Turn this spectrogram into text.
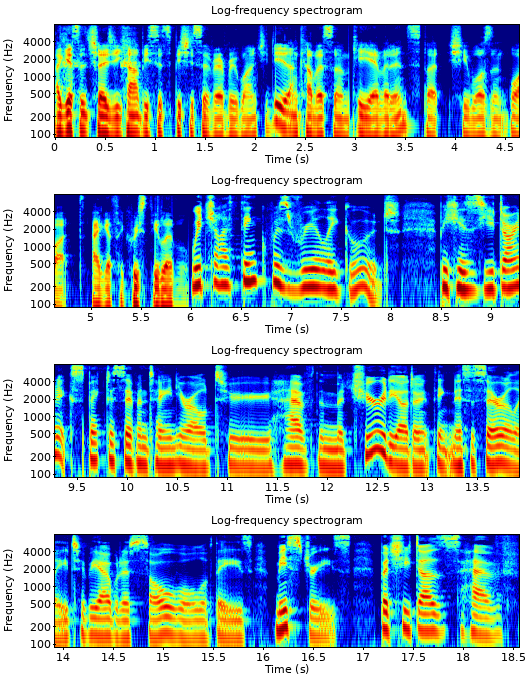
I guess it shows you can't be suspicious of everyone. She did uncover some key evidence, but she wasn't quite Agatha Christie level. Which I think was really good because you don't expect a 17 year old to have the maturity, I don't think necessarily, to be able to solve all of these mysteries. But she does have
